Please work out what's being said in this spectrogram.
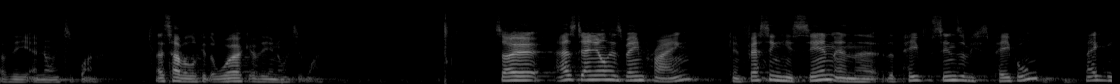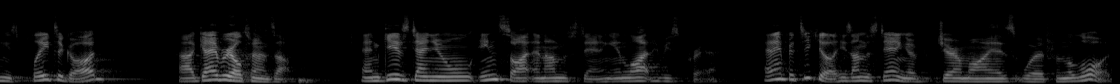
of the Anointed One. Let's have a look at the work of the Anointed One. So, as Daniel has been praying, confessing his sin and the, the peop- sins of his people, making his plea to God, uh, Gabriel turns up and gives Daniel insight and understanding in light of his prayer, and in particular, his understanding of Jeremiah's word from the Lord.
